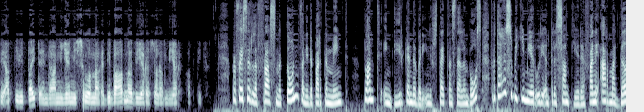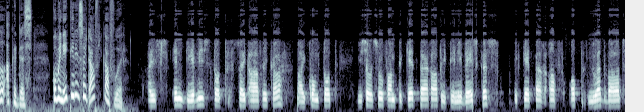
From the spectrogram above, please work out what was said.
die aktiwiteit en dan hier in die somer, die warmer weer is hulle meer aktief. Professor Lefras Meton van die departement plant en dierkunde by die Universiteit van Stellenbosch. Vertel ons 'n bietjie meer oor die interessanthede van die armadil akedus. Kom hy net hier in Suid-Afrika voor? Hy's endemies tot Suid-Afrika, hy kom tot hierso so van Piketberg af in die Weskus, Piketberg af op noordwaarts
